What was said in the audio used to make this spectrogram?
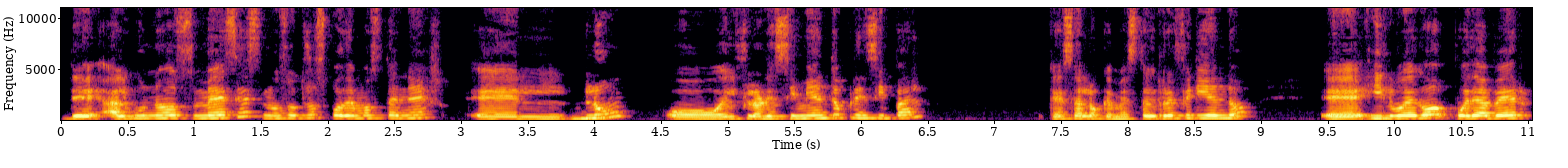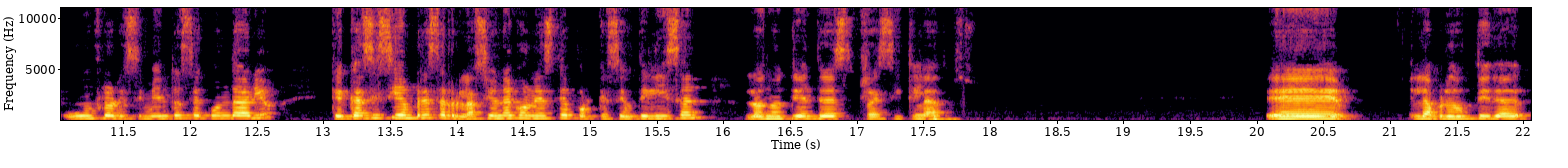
de algunos meses nosotros podemos tener el bloom o el florecimiento principal, que es a lo que me estoy refiriendo, eh, y luego puede haber un florecimiento secundario que casi siempre se relaciona con este porque se utilizan los nutrientes reciclados. Eh, la productividad,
